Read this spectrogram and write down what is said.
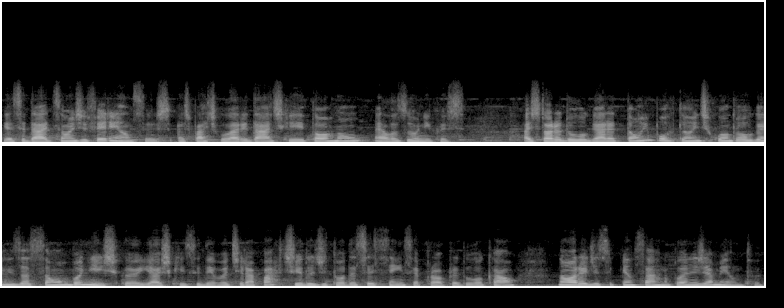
e as cidades são as diferenças, as particularidades que tornam elas únicas. A história do lugar é tão importante quanto a organização urbanística e acho que se deva tirar partido de toda essa essência própria do local na hora de se pensar no planejamento.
